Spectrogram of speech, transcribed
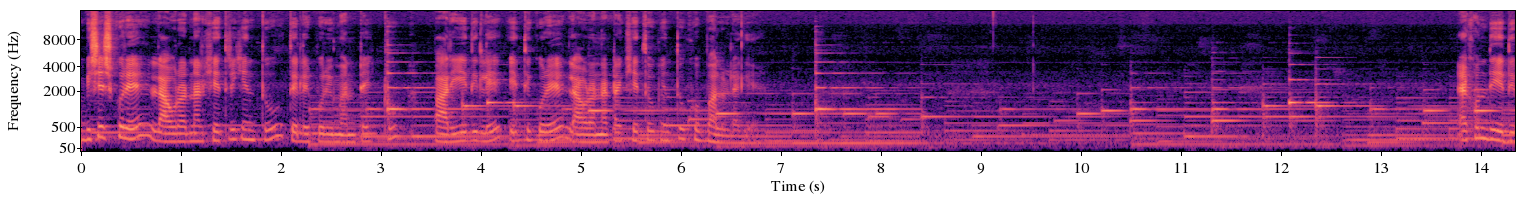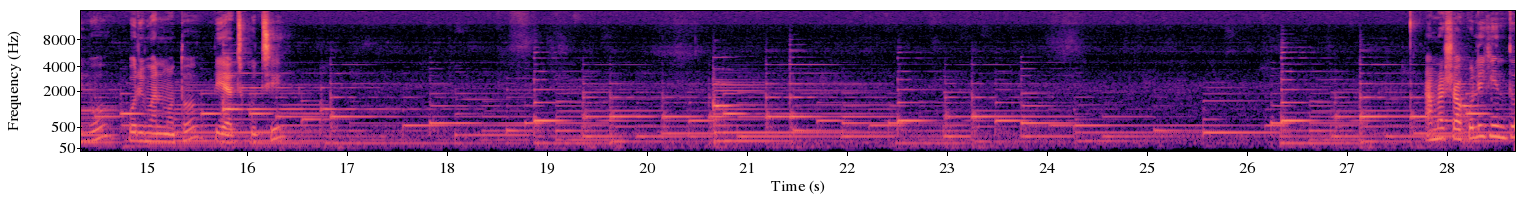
বিশেষ করে লাউ রান্নার ক্ষেত্রে কিন্তু তেলের পরিমাণটা একটু বাড়িয়ে দিলে এতে করে লাউ রান্নাটা খেতেও কিন্তু খুব ভালো লাগে। এখন দিয়ে দেব পরিমাণ মতো পেঁয়াজ কুচি। সকলেই কিন্তু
